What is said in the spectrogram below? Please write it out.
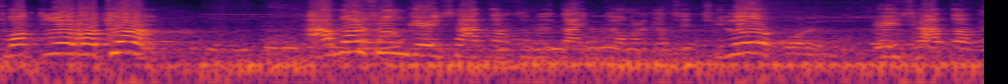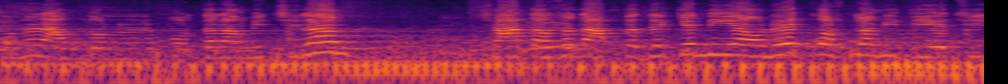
সতেরো বছর আমার সঙ্গে এই সাত আসনের দায়িত্ব আমার কাছে ছিল, এই সাত আসনের আন্দোলনের প্রধান আমি ছিলাম। সাত আসন আপনাদেরকে নিয়ে অনেক কষ্ট আমি দিয়েছি,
